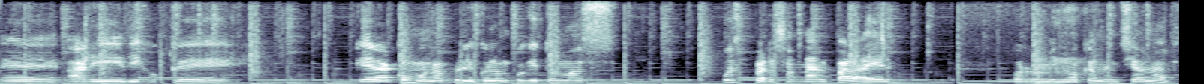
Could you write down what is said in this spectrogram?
eh, Ari dijo que, que, era como una película un poquito más pues personal para él, por lo mismo que mencionas.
